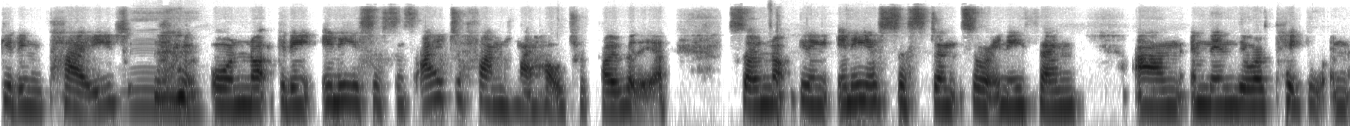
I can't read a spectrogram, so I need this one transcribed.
getting paid mm. or not getting any assistance. I had to fund my whole trip over there. So, not getting any assistance or anything. Um, and then there were people in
